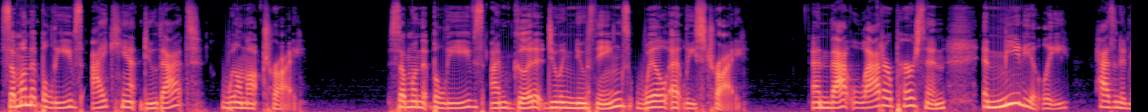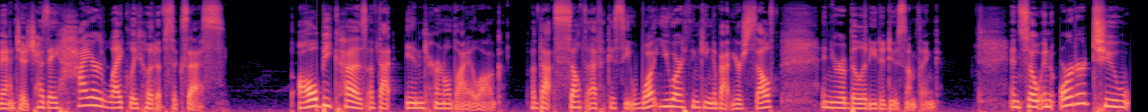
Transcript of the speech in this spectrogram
Someone that believes I can't do that will not try someone that believes I'm good at doing new things will at least try. And that latter person immediately has an advantage, has a higher likelihood of success, all because of that internal dialogue, of that self efficacy, what you are thinking about yourself and your ability to do something. And so, in order to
